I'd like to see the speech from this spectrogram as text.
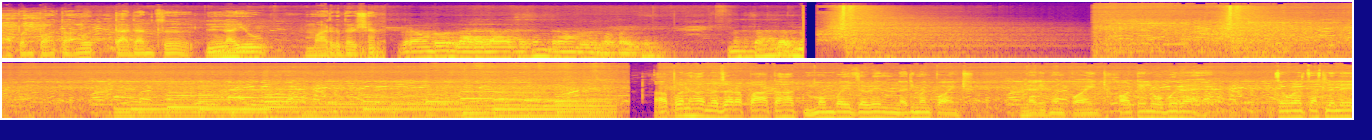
आपण पाहत आहोत दादांचं लाईव्ह मार्गदर्शन. ग्राउंडवर गाड्या लावायच्या असेल ग्राउंडवर झोपायचे नसताना आपण हा नजारा पाहत आहात मुंबईजवळील Nariman Point Nariman Point hotel Oberoi जवळच असलेले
